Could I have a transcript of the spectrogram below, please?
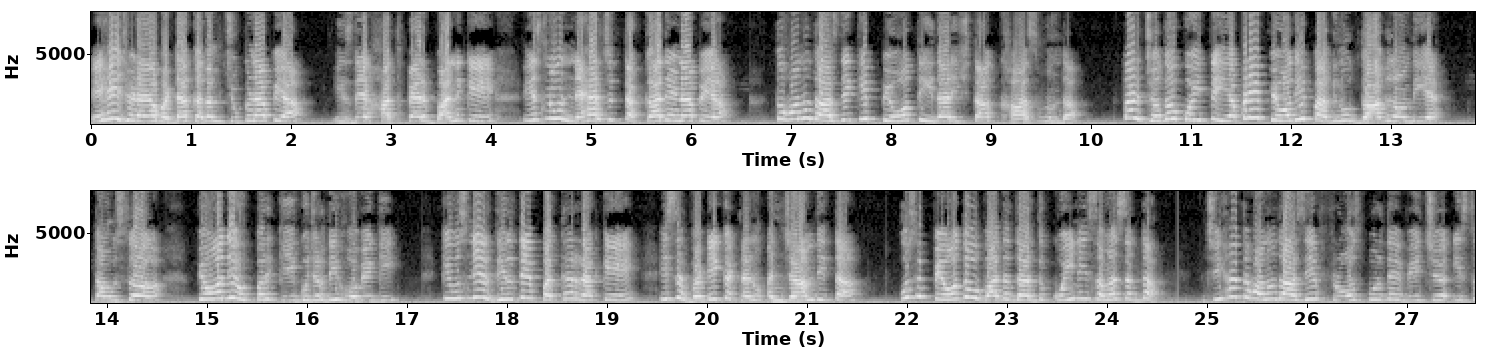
ਇਹ ਜਿਹੜਾ ਆ ਵੱਡਾ ਕਦਮ ਚੁੱਕਣਾ ਪਿਆ ਇਸ ਦੇ ਹੱਥ ਪੈਰ ਬੰਨ ਕੇ ਇਸ ਨੂੰ ਨਹਿਰ 'ਚ ਧੱਕਾ ਦੇਣਾ ਪਿਆ। ਤੁਹਾਨੂੰ ਦੱਸ ਦੇ ਕਿ ਪਿਓ ਧੀ ਦਾ ਰਿਸ਼ਤਾ ਖਾਸ ਹੁੰਦਾ, ਪਰ ਜਦੋਂ ਕੋਈ ਧੀ ਆਪਣੇ ਪਿਓ ਦੀ ਪੱਗ ਨੂੰ ਦਾਗ ਲਾਉਂਦੀ ਹੈ, ਤਾਂ ਉਸ ਪਿਓ ਦੇ ਉੱਪਰ ਕੀ ਗੁਜ਼ਰਦੀ ਹੋਵੇਗੀ? ਕਿ ਉਸਨੇ ਦਿਲ ਤੇ ਪੱਥਰ ਰੱਖ ਕੇ ਇਸ ਵੱਡੀ ਘਟਨਾ ਨੂੰ ਅੰਜਾਮ ਦਿੱਤਾ? ਉਸ ਪਿਓ ਤੋਂ ਵੱਧ ਦਰਦ ਕੋਈ ਨਹੀਂ ਸਮਝ ਸਕਦਾ। ਜੀ ਹਾਂ, ਤੁਹਾਨੂੰ ਦੱਸਦੀ ਫਿਰੋਜ਼ਪੁਰ ਦੇ ਵਿੱਚ ਇਸ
